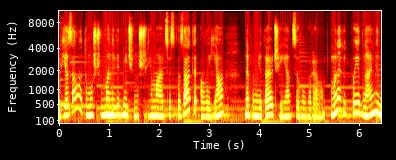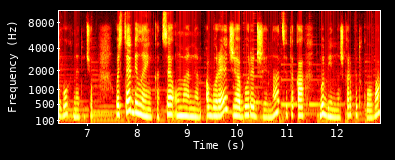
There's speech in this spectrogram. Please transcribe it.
в'язала, тому що в мене відмічено, що я маю це сказати, але я не пам'ятаю, чи я це говорила. У мене тут поєднання двох ниточок. Ось ця біленька це у мене або реджі, або реджина, це така бобінна шкарпеткова.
